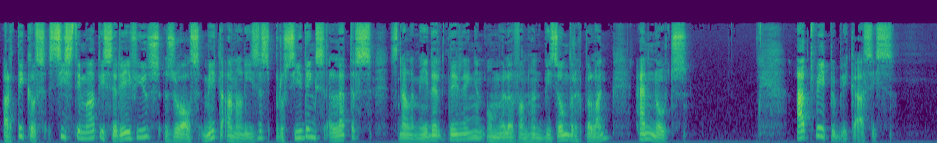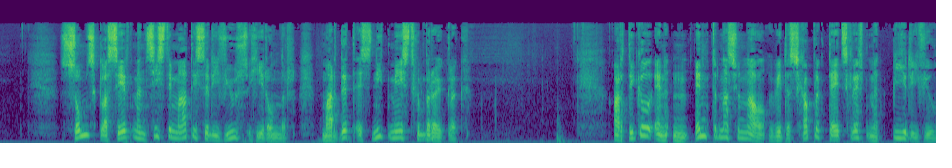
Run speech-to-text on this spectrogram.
artikels, systematische reviews zoals meta-analyses, proceedings, letters, snelle mededelingen omwille van hun bijzonder belang en notes. A2-publicaties. Soms klasseert men systematische reviews hieronder, maar dit is niet meest gebruikelijk. Artikel in een internationaal wetenschappelijk tijdschrift met peer review,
